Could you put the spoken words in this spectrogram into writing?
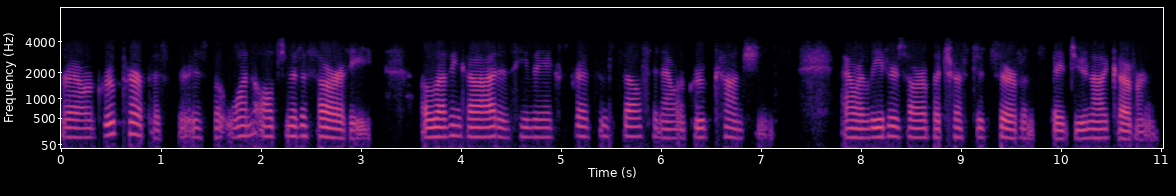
for our group purpose, there is but one ultimate authority, a loving God as he may express himself in our group conscience. Our leaders are but trusted servants, they do not govern.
